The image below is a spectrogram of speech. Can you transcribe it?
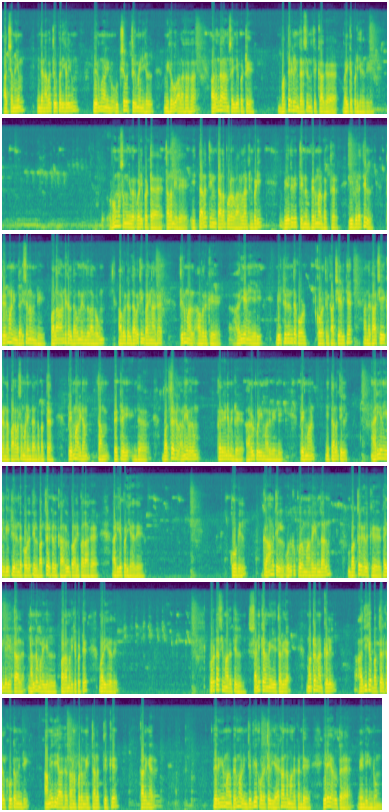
அச்சமயம் இந்த நவ திருப்பதிகளிலும் பெருமாளின் உற்சவ திருமேனிகள் மிகவும் அழகாக அலங்காரம் செய்யப்பட்டு பக்தர்களின் தரிசனத்திற்காக வைக்கப்படுகிறது. ரோமசமுனிவர் வழிபட்ட தலம் இது. இத்தலத்தின் தலப்புற வரலாற்றின்படி வேதவித் என்னும் பெருமாள் பக்தர் இவ்விடத்தில் பெருமாளின் தரிசனமின்றி பல ஆண்டுகள் தவம் இருந்ததாகவும் அவர்கள் தவத்தின் பயனாக திருமால் அவருக்கு அரியணை ஏறி வீட்டிலிருந்த கோ கோலத்தில் காட்சியளிக்க அந்த காட்சியை கண்ட பரவசமடைந்த அந்த பக்தர் பெருமாளிடம் தாம் பெற்ற இந்த பக்தர்கள் அனைவரும் பெற வேண்டும் என்று அருள் புரியுமாறு வேண்டி பெருமான் இத்தலத்தில் அரியணையில் வீற்றிருந்த கோலத்தில் பக்தர்களுக்கு அருள் பாலிப்பதாக அறியப்படுகிறது கோவில் கிராமத்தில் ஒதுக்குப்புறமாக இருந்தாலும் பக்தர்களுக்கு கைங்கரியத்தால் நல்ல முறையில் பராமரிக்கப்பட்டு வருகிறது. புரட்டாசி மாதத்தில் சனிக்கிழமையை தவிர மற்ற நாட்களில் அதிக பக்தர்கள் கூட்டமின்றி அமைதியாக காணப்படும் இத்தலத்திற்கு கலைஞர் பெருமா பெருமாளின் திவ்ய கோலத்தில் ஏகாந்தமாக கண்டு இறை பெற வேண்டுகின்றோம்.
